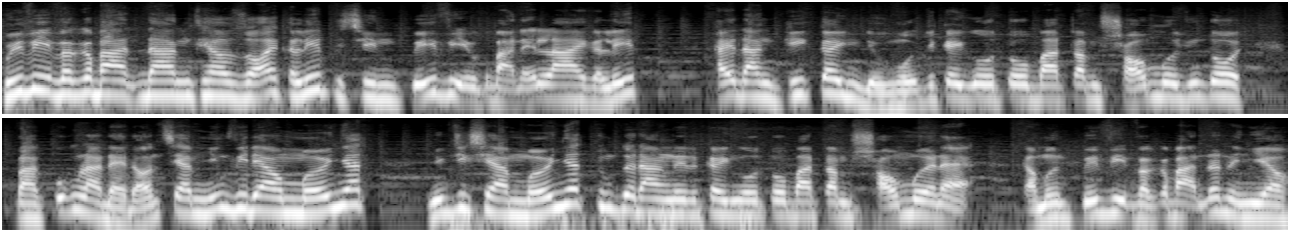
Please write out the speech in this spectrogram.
Quý vị và các bạn đang theo dõi clip thì xin quý vị và các bạn hãy like clip, hãy đăng ký kênh để ủng hộ cho kênh ô tô 360 chúng tôi và cũng là để đón xem những video mới nhất, những chiếc xe mới nhất chúng tôi đang lên kênh ô tô 360 này. Cảm ơn quý vị và các bạn rất là nhiều.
